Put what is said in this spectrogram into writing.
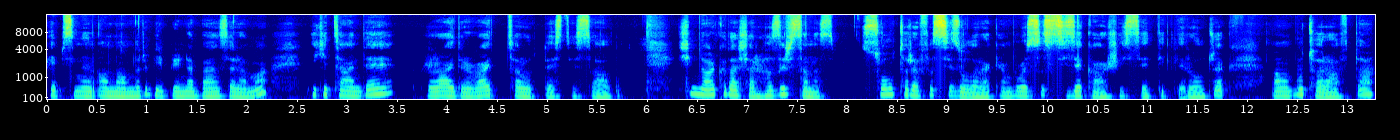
Hepsinin anlamları birbirine benzer ama iki tane de Rider Waite Tarot destesi aldım. Şimdi arkadaşlar hazırsanız sol tarafı siz olarak yani burası size karşı hissettikleri olacak. Ama bu tarafta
